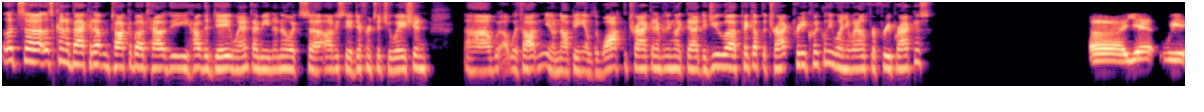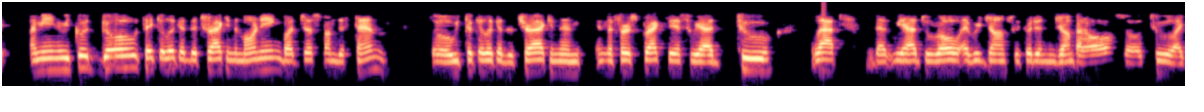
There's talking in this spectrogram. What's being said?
let's uh, let's kind of back it up and talk about how the how the day went. I mean, I know it's uh, obviously a different situation uh, without you know not being able to walk the track and everything like that. Did you uh, pick up the track pretty quickly when you went out for free practice? Uh, yeah, we. I mean, we could go take a look at the track in the morning, but just from the stand. So we took a look at the track, and then in the first practice, we had two laps that we had to roll every jump. We couldn't jump at all. So two like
